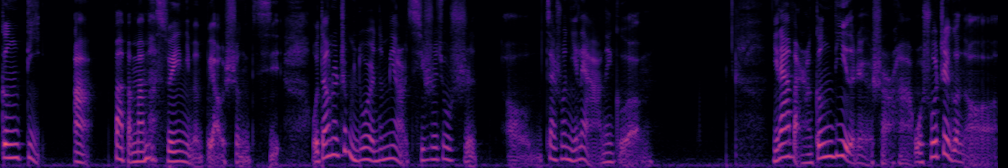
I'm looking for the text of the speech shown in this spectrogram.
耕地啊。爸爸妈妈，所以你们不要生气。我当着这么多人的面儿，其实就是，呃，再说你俩那个，你俩晚上耕地的这个事儿哈。我说这个呢，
